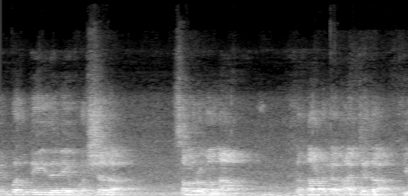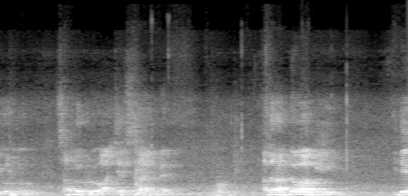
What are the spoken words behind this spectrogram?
ಎಪ್ಪತ್ತೈದನೇ ವರ್ಷದ ಸಂಭ್ರಮನ ಕರ್ನಾಟಕ ರಾಜ್ಯದ ಈ ಒಂದು ಸಂಘಗಳು ಆಚರಿಸ್ತಾ ಇವೆ. ಅದರ ಅಂಗವಾಗಿ ಇದೇ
